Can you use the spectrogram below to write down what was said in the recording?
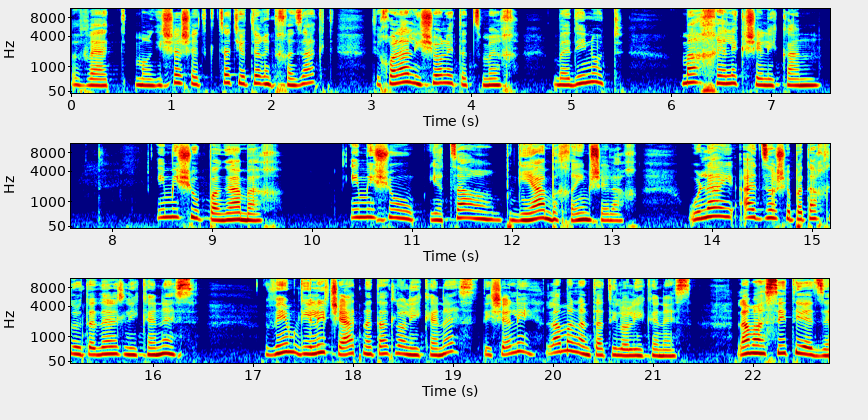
ואת מרגישה שאת קצת יותר התחזקת, את יכולה לשאול את עצמך בעדינות, מה החלק שלי כאן? אם מישהו פגע בך, אם מישהו יצר פגיעה בחיים שלך, אולי את זו שפתחת לו את הדלת להיכנס. ואם גילית שאת נתת לו להיכנס, תשאלי, למה נתתי לו להיכנס? למה עשיתי את זה?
